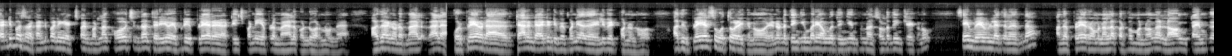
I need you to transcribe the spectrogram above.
கண்டிப்பாக சொன்னேன் கண்டிப்பாக நீங்கள் எக்ஸ்பேண்ட் பண்ணலாம். கோச்சுக்கு தான் தெரியும் எப்படி பிளேயரை டீச் பண்ணி எப்படி மேலே கொண்டு வரணும்னு. அதுதான் என்னோட மேலே வேலை. ஒரு பிளேயரோட டேலண்ட் ஐடென்டிஃபை பண்ணி அதை எலிவேட் பண்ணணும். அதுக்கு பிளேயர்ஸும் ஒத்துழைக்கணும். என்னோட திங்கிங் மாதிரி அவங்க திங்கிங்க்கு நான் சொல்கிறதையும் கேட்கணும். சேம் வேவ் லெத்தில் இருந்தால் அந்த பிளேயர் ரொம்ப நல்லா பர்ஃபார்ம் பண்ணுவாங்க. லாங் டைமுக்கு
